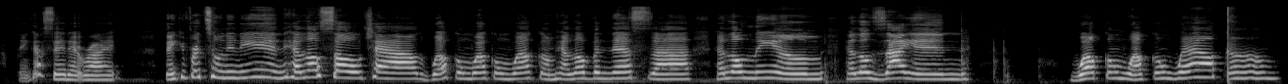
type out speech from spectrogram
I think I said that right. Thank you for tuning in. Hello, Soul Child. Welcome, welcome, welcome. Hello, Vanessa. Hello, Liam. Hello, Zion. Welcome, welcome, welcome.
